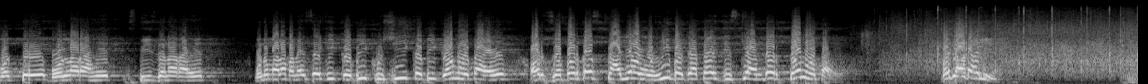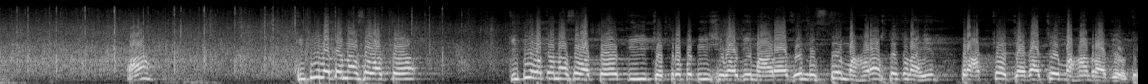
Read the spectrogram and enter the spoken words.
वक्ते बोलणार आहेत स्पीच देणार आहेत. म्हणून मला म्हणायचं आहे की कभी खुशी कभी गम होता है और जबरदस्त तालियां वही बजाता है जिसके अंदर दम होता है. बजाव ताली हा? किती लोकांना असं वाटतं? किती लोकांना असं वाटतं की छत्रपती शिवाजी महाराज हे नुसते महाराष्ट्राचे नाहीत तर अख्ख्या जगाचे महान राजे होते?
